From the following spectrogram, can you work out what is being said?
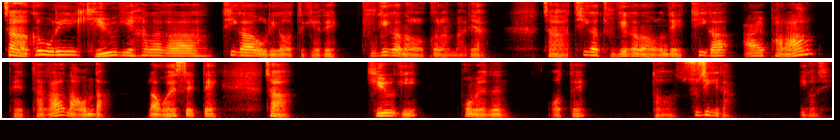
자 그럼 우리 기울기 하나가 t가 우리가 어떻게 돼? 두 개가 나올 거란 말이야. 자 t가 두 개가 나오는데 t가 알파랑 베타가 나온다. 라고 했을 때 자 기울기 보면은 어때 더 수직이다 이거지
